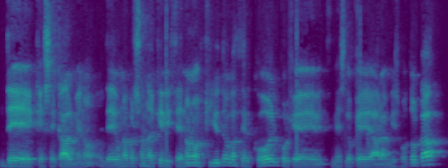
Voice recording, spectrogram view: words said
de que se calme, ¿no? De una persona que dice, no, no, es que yo tengo que hacer call porque es lo que ahora mismo toca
